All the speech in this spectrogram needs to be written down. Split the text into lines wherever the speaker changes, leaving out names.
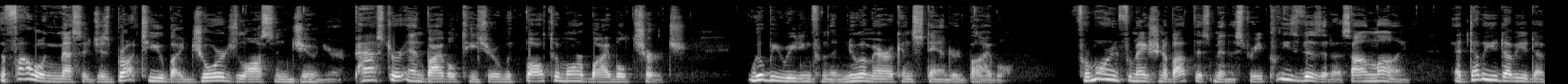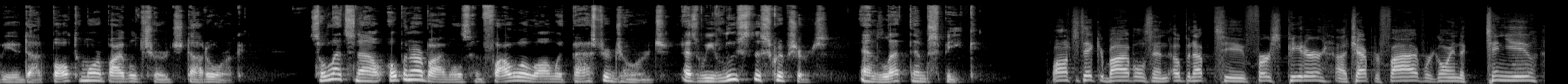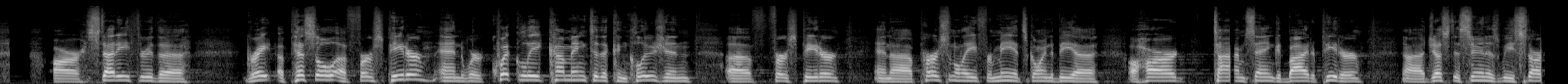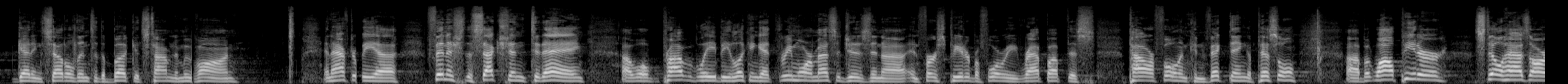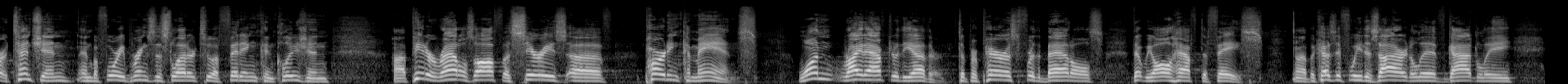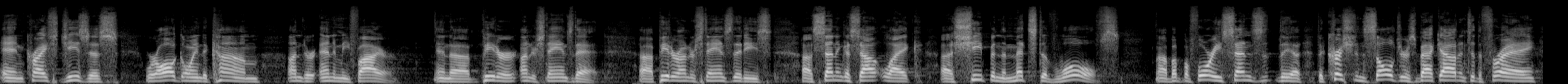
The following message is brought to you by George Lawson Jr., pastor and Bible teacher with Baltimore Bible Church. We'll be reading from the New American Standard Bible. For more information about this ministry, please visit us online at www.baltimorebiblechurch.org. So let's now open our Bibles and follow along with Pastor George as we loose the scriptures and let them speak.
Why don't you take your Bibles and open up to 1 Peter uh, chapter 5? We're going to continue our study through the great epistle of 1 Peter, and we're quickly coming to the conclusion of 1 Peter. And uh, personally, for me, it's going to be a, a hard time saying goodbye to Peter. Uh, just as soon as we start getting settled into the book, it's time to move on. And after we uh, finish the section today, uh, we'll probably be looking at three more messages in, uh, in 1 Peter before we wrap up this powerful and convicting epistle. Uh, but while Peter still has our attention, and before he brings this letter to a fitting conclusion, uh, Peter rattles off a series of parting commands, one right after the other, to prepare us for the battles that we all have to face. Uh, because if we desire to live godly in Christ Jesus, we're all going to come under enemy fire. And uh, Peter understands that. Uh, Peter understands that he's uh, sending us out like sheep in the midst of wolves. Uh, but before he sends the, the Christian soldiers back out into the fray,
